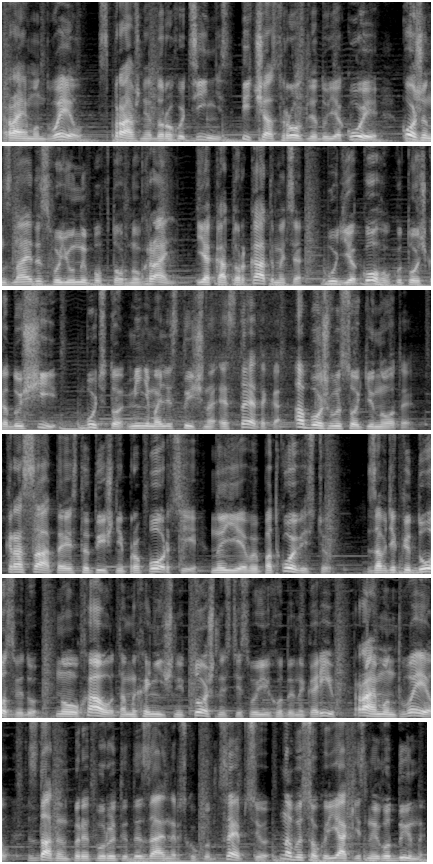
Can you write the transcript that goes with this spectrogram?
Раймонд Вейл справжня дорогоцінність, під час розгляду якої кожен знайде свою неповторну грань, яка торкатиметься будь-якого куточка душі, будь то мінімалістична естетика або ж високі ноти. Краса та естетичні пропорції не є випадковістю. Завдяки досвіду, ноу-хау та механічній точності своїх годинникарів, Раймонд Вейл здатен перетворити дизайнерську концепцію на високоякісний годинник,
